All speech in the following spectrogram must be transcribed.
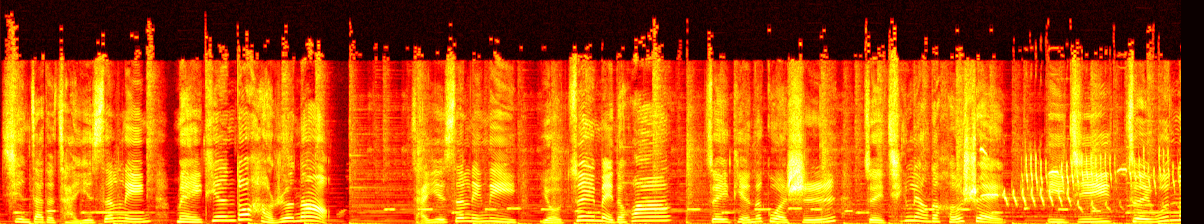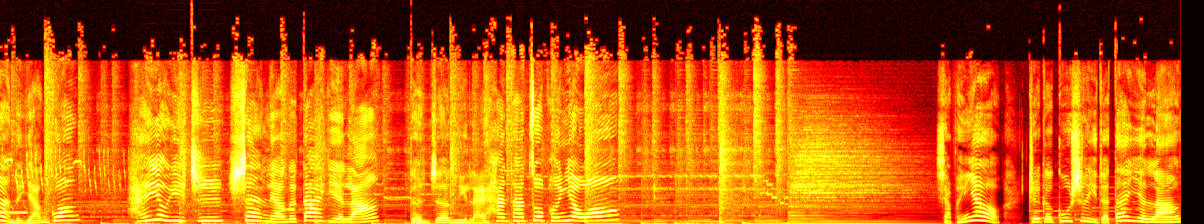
现在的彩叶森林每天都好热闹。彩叶森林里有最美的花、最甜的果实、最清凉的河水，以及最温暖的阳光，还有一只善良的大野狼，等着你来和它做朋友哦。小朋友，这个故事里的大野狼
